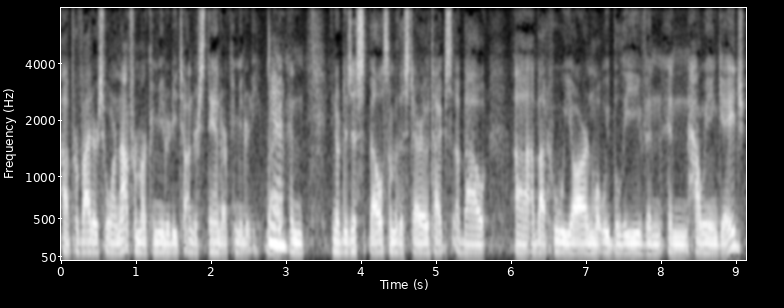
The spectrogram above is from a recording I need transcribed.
uh, providers who are not from our community to understand our community, right? Yeah. And you know to dispel some of the stereotypes about uh, about who we are and what we believe and, and how we engage,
